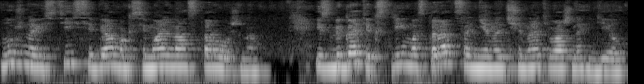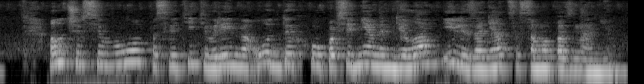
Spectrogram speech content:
нужно вести себя максимально осторожно. Избегать экстрима, стараться не начинать важных дел. А лучше всего посвятить время отдыху, повседневным делам или заняться самопознанием.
